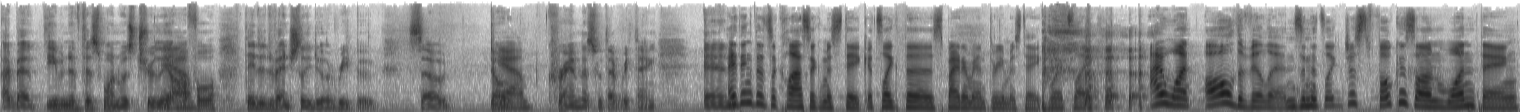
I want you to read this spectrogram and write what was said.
I bet even if this one was truly Yeah. awful, they'd eventually do a reboot. So don't Yeah. cram this with everything. And I think that's a classic mistake. It's like the Spider-Man three mistake, where it's like, I want all the villains, and it's like just focus on one thing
